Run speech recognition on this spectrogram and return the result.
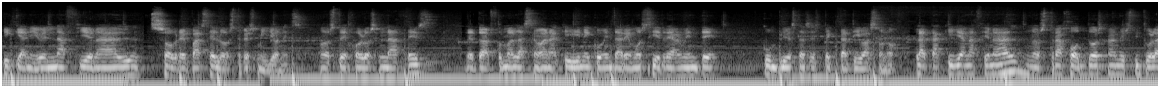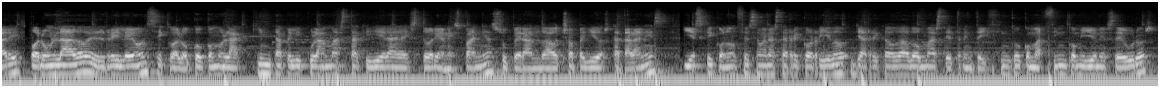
y que a nivel nacional sobrepase los 3 millones. Os dejo los enlaces. De todas formas, la semana que viene comentaremos si realmente cumplió estas expectativas o no. La taquilla nacional nos trajo dos grandes titulares. Por un lado, El Rey León se colocó como la quinta película más taquillera de la historia en España, superando a ocho apellidos catalanes. Y es que con 11 semanas de recorrido ya ha recaudado más de 35,5 millones de euros,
